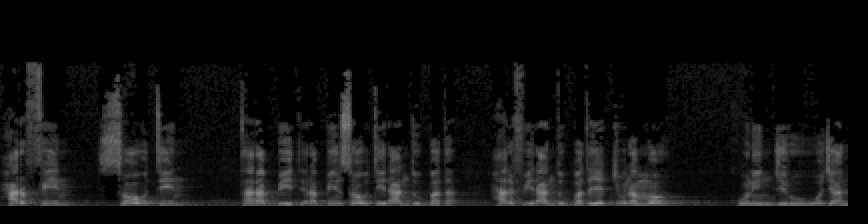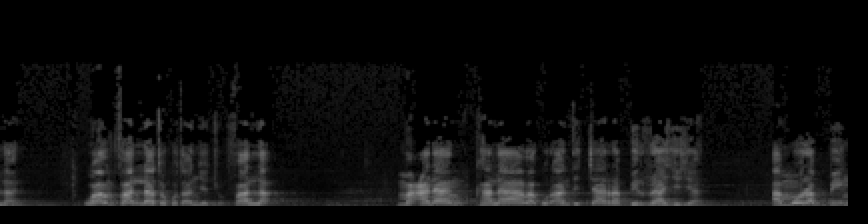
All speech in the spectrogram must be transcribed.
حرف صوت تربيت رب صوت الآن دبته حرف الآن دبته يجون أمه hin jiruu jaallaal waan faallaa tokko ta'an jechuun faallaa ma'anaan kalaama qur'aantichaa rabbi irraayi jaan ammoo rabbiin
